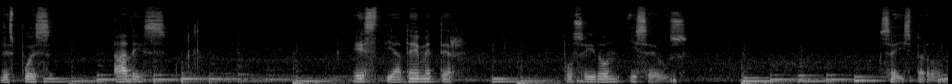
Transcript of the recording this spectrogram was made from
después Hades, Estia, Demeter, Poseidón y Zeus. Seis, perdón.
